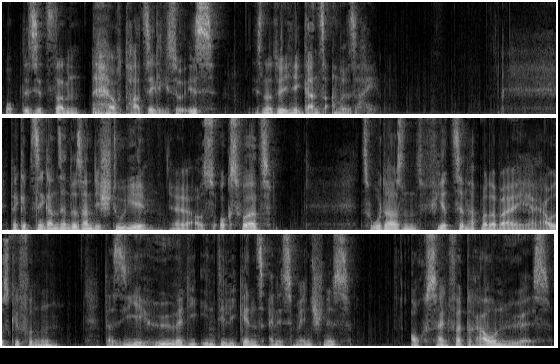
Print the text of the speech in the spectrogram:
Ob das jetzt dann auch tatsächlich so ist, ist natürlich eine ganz andere Sache. Da gibt es eine ganz interessante Studie äh, aus Oxford, 2014 hat man dabei herausgefunden, dass je höher die Intelligenz eines Menschen ist, auch sein Vertrauen höher ist.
